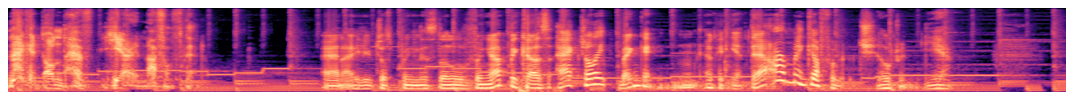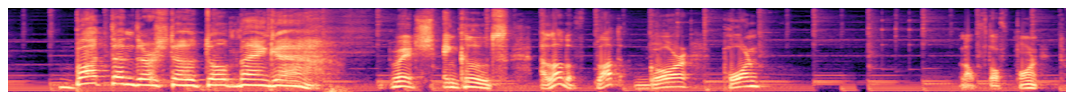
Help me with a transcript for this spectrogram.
Like I don't have here enough of that. And I just bring this little thing up because actually, manga. mm, Okay, yeah, there are manga for children, yeah. But then there's the adult manga, which includes a lot of blood, gore, porn. A lot of porn, too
